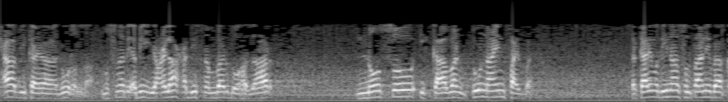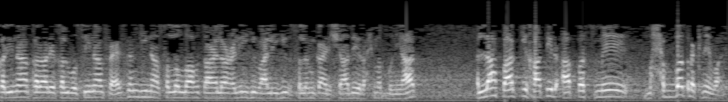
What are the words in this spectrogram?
يا نور الله مسند ابی یعلا، حدیث نمبر دو ہزار نو سو اکاون ٹو نائن فائیو ون سرکار مدینہ سلطانی با کرینہ قرار قلب و سینہ، فیض گنجینہ صلی اللہ تعالی علیہ وآلہ وسلم کا ارشاد رحمت بنیاد، اللہ پاک کی خاطر آپس میں محبت رکھنے والے.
